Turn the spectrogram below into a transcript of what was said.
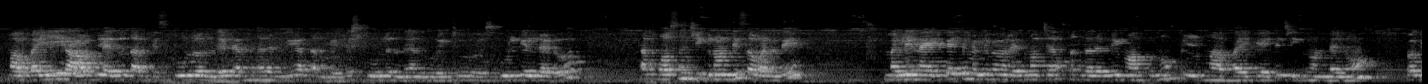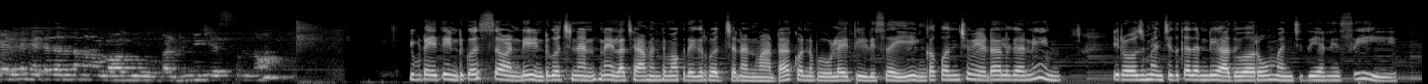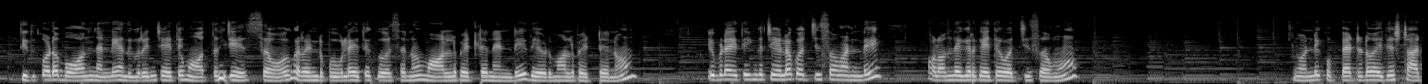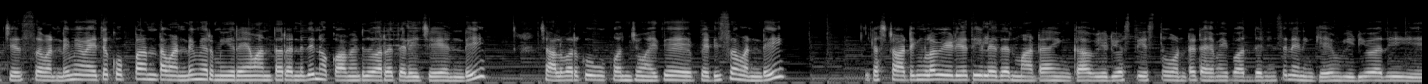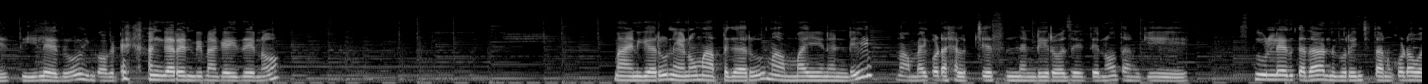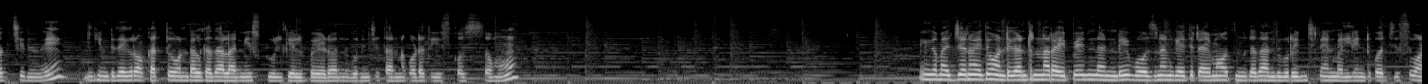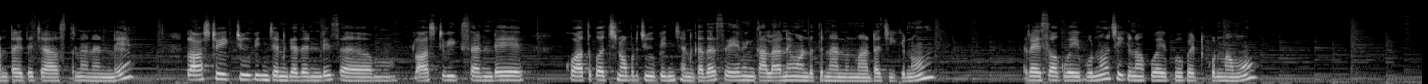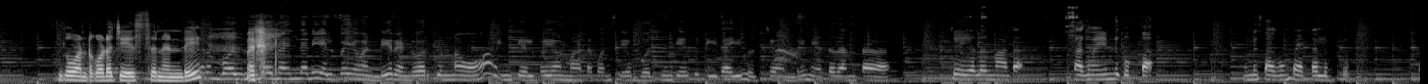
మా అబ్బాయి రావట్లేదు తనకి స్కూల్ ఉంది టెన్త్ కదండి అయితే స్కూల్ ఉంది అందు గురించి స్కూల్కి వెళ్ళాడు. తన కోసం చికెన్ వండిస్తామండి. మళ్ళీ నైట్కి అయితే మళ్ళీ మేము రిటర్న్ వచ్చేస్తాం కదండి మాకును. మా అబ్బాయికి అయితే చికెన్ వండాను. ఓకే అండి మిగతాదంతా మనం లాగు కంటిన్యూ చేసుకుందాం. ఇప్పుడైతే ఇంటికి వస్తామండి. ఇంటికి వచ్చిన వెంటనే ఇలా చామంతి మొక్క దగ్గరికి వచ్చాను అనమాట కొన్ని పువ్వులు అయితే ఇడిసాయి. ఇంకా కొంచెం వేడాలి కానీ ఈరోజు మంచిది కదండి ఆదివారం మంచిది అనేసి ఇది కూడా బాగుందండి. అందు గురించి అయితే మొత్తం చేస్తాము. రెండు పువ్వులు అయితే కోసాను. మాల్లో పెట్టానండి. దేవుడి మాల్లో పెట్టాను. ఇప్పుడైతే ఇంకా చేలోకి వచ్చేసామండి. పొలం దగ్గరికి అయితే వచ్చేసాము. ఇవ్వండి కుప్ప పెట్టడం అయితే స్టార్ట్ చేస్తామండి. మేమైతే కుప్ప అంటామండి. మీరు మీరేమంటారు అనేది నా కామెంట్ ద్వారా తెలియచేయండి. చాలా వరకు కొంచెం అయితే పెట్టేసామండి. ఇంకా స్టార్టింగ్లో వీడియో తీయలేదనమాట ఇంకా వీడియోస్ తీస్తూ ఉంటే టైం అయిపోద్ది అనేసి నేను ఇంకేం వీడియో అది తీయలేదు. ఇంకొకటే కంగారండి నాకైతేను మా ఆయనగారు నేను మా అత్తగారు మా అమ్మాయినండి. మా అమ్మాయి కూడా హెల్ప్ చేసిందండి ఈ తనకి స్కూల్ లేదు కదా అందు గురించి తను కూడా వచ్చింది. ఇంక ఇంటి దగ్గర ఒకరితో ఉండాలి కదా అలా అన్నీ స్కూల్కి వెళ్ళిపోయాడు. అందు గురించి తను కూడా తీసుకొస్తాము. ఇంకా మధ్యాహ్నం అయితే ఒంటి గంటన్నర అయిపోయిందండి. భోజనానికి అయితే టైం అవుతుంది కదా అందు గురించి నేను మళ్ళీ ఇంటికి వచ్చేసి వంట అయితే చేస్తున్నానండి. లాస్ట్ వీక్ చూపించాను కదండి లాస్ట్ వీక్ సండే కోతకు వచ్చినప్పుడు చూపించాను కదా సేమ్ ఇంకా అలానే వండుతున్నాను అనమాట చికెను. రైస్ ఒకవైపును చికెన్ ఒకవైపు పెట్టుకున్నాము. ఇంకా వంట కూడా చేస్తానండి. వెళ్ళిపోయామండి రెండు వరకు ఉన్నాము. ఇంక వెళ్ళిపోయాం అనమాట కొంతసేపు భోజనం చేసి టీ తాగి వచ్చామండి. మిగతాదంతా చేయాలన్నమాట. సగం అయింది కుప్ప. ముందు సగం పెట్టాలి ఇప్పుడు.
